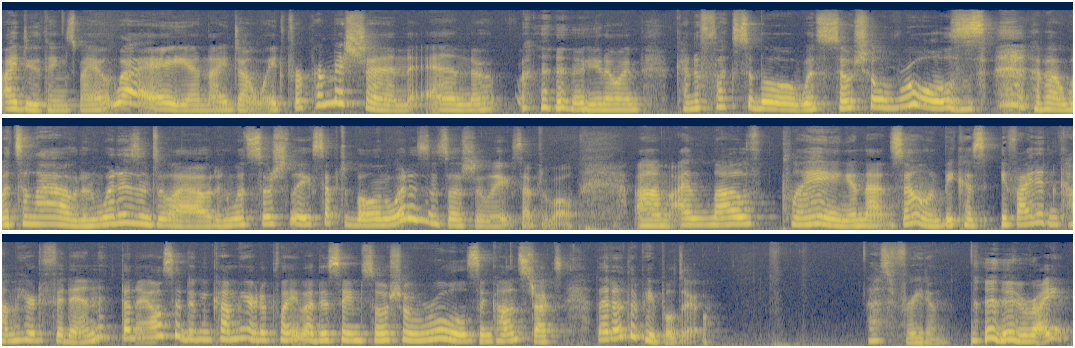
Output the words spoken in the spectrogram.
I do things my own way and I don't wait for permission. And, you know, I'm kind of flexible with social rules about what's allowed and what isn't allowed and what's socially acceptable and what isn't socially acceptable. Um, I love playing in that zone because if I didn't come here to fit in, then I also didn't come here to play by the same social rules and constructs that other people do that's freedom, right?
